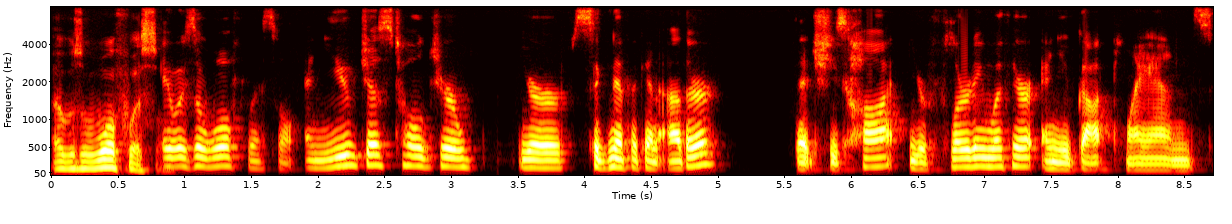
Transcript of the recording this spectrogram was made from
It was a wolf whistle. It was a wolf whistle, and you've just told your your significant other that she's hot. You're flirting with her, and you've got plans.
